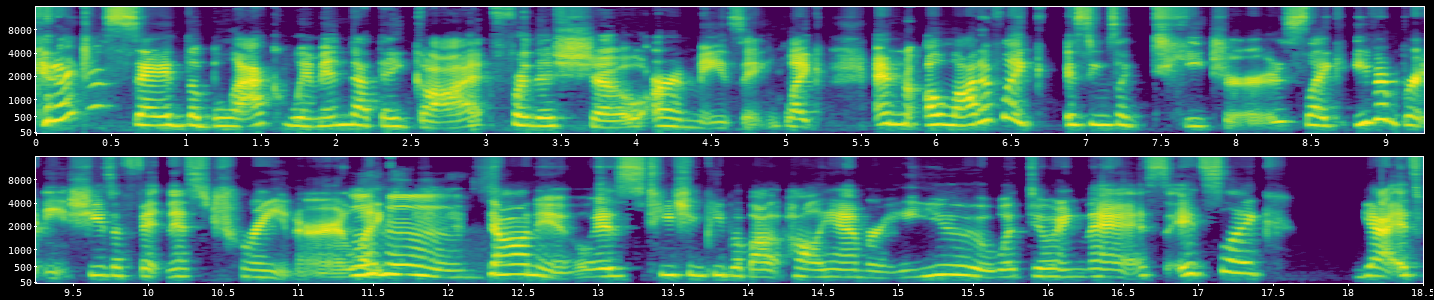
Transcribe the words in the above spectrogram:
Can I just say the black women that they got for this show are amazing. Like, and a lot of like, it seems like teachers, like even Brittany, she's a fitness trainer. Like, Mhm. Sanu is teaching people about polyamory. You with doing this. It's like, yeah, it's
